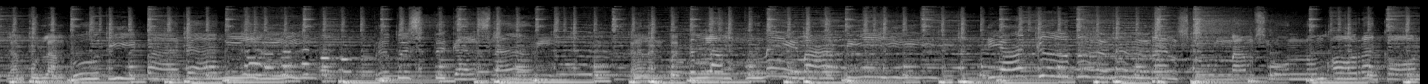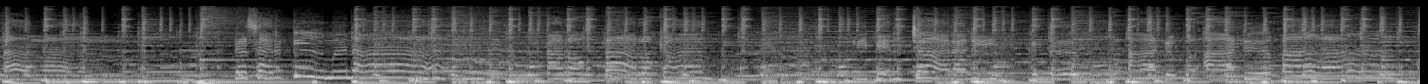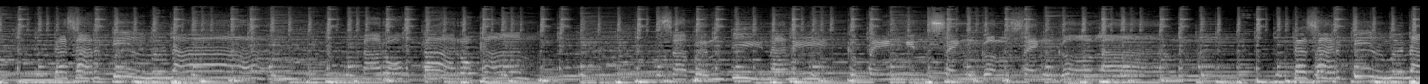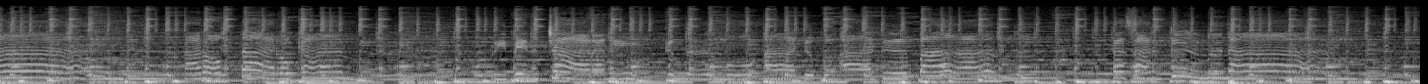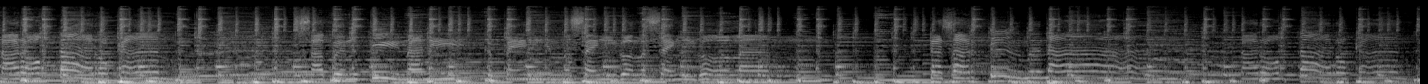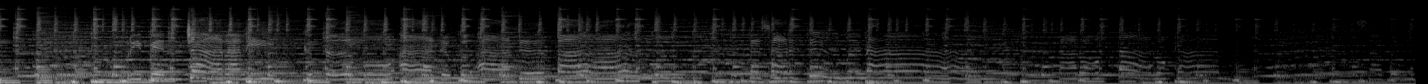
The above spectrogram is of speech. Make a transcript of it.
Lampu-lampu dipadangi. Brebes Tegal Slawi Dalan peteng lampu mati. Ya kebeneran Slunam slunum ora konangan. Dasar demenan senggolan. Dasar temenan tarok tarokan priben carane ketemu ada adep adepan dasar temenan tarok tarokan saben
